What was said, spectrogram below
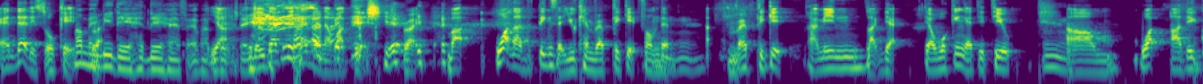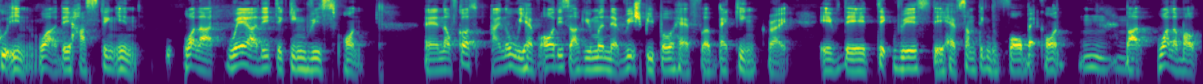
and that is okay. Right? maybe they they have advantage. Yeah, they definitely have an advantage, Yeah. right? But what are the things that you can replicate from them? Mm, Replicate, I mean, like their their working attitude. mm, Um, what are they good in? What are they hustling in? What are where are they taking risks on? And of course, I know we have all this argument that rich people have a backing, right? If they take risks, they have something to fall back on. mm, mm. But what about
